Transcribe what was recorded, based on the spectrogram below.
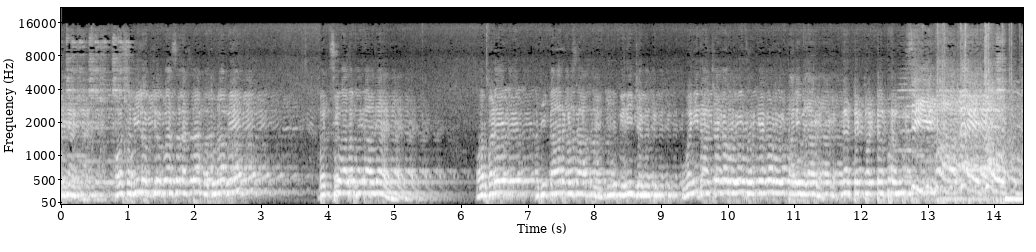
और सभी लोग जिनको ऐसा लगता है मथुरा में बंसी वाला फिर आ जाए। अधिकार के साथ में ये मेरी जगह थी। वही नाचेगा वही थरकेगा वही ताली बजाएगा वाले को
